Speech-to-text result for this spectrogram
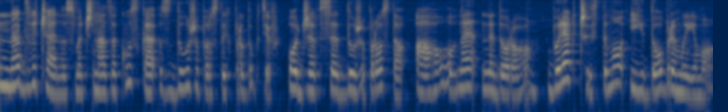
Надзвичайно смачна закуска з дуже простих продуктів. Отже, все дуже просто, а головне недорого. Буряк чистимо і добре миємо.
